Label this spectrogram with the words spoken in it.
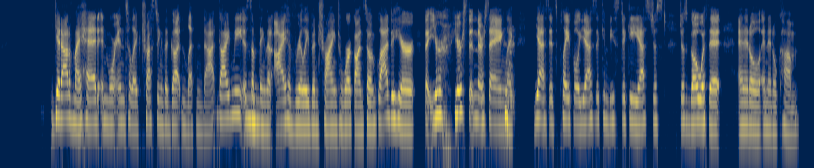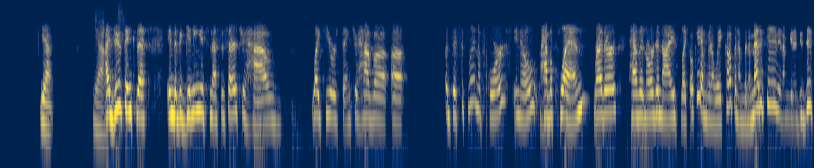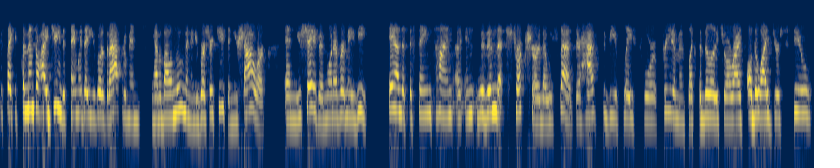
get out of my head and more into like trusting the gut and letting that guide me is mm something that I have really been trying to work on. So I'm glad to hear that you're you're sitting there saying like yes, it's playful. Yes, it can be sticky. Yes, just just go with it and it'll and it'll come. Yeah. Yeah. I do think that in the beginning it's necessary to have like you were saying, to have a, a a discipline, of course, you know, have a plan, rather have an organized, like, okay, I'm to wake up and I'm to meditate and I'm to do this. It's like it's the mental hygiene, the same way that you go to the bathroom and you have a bowel movement and you brush your teeth and you shower and you shave and whatever it may be. And at the same time, uh, in, within that structure that we set, there has to be a place for freedom and flexibility to arise. Otherwise, you're still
